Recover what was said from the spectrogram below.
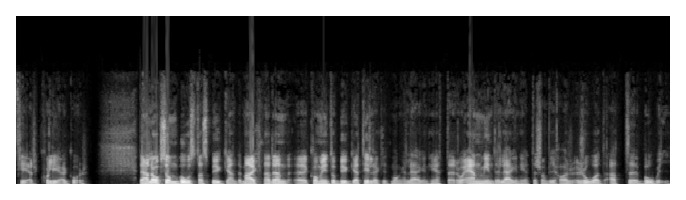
fler kollegor. Det handlar också om bostadsbyggande. Marknaden eh, kommer inte att bygga tillräckligt många lägenheter och än mindre lägenheter som vi har råd att bo i.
